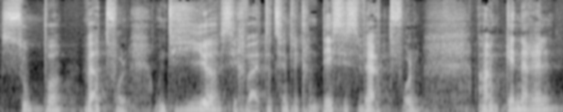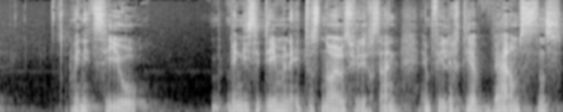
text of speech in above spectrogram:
Super wertvoll. Und hier sich weiterzuentwickeln, das ist wertvoll. Ähm, generell, wenn ich SEO wenn diese Themen etwas Neues für dich sein, empfehle ich dir wärmstens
